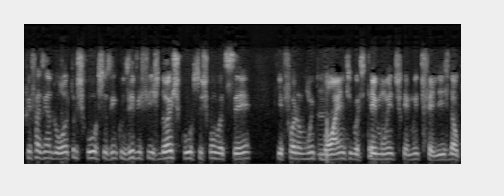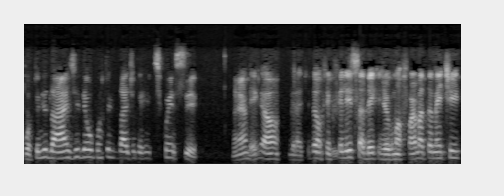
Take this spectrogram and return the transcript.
fui fazendo outros cursos, inclusive fiz dois cursos com você, que foram muito hum. bons, gostei muito, fiquei muito feliz da oportunidade e deu a oportunidade da gente se conhecer. Né? Legal, gratidão. Fico feliz de saber que de alguma forma também te,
